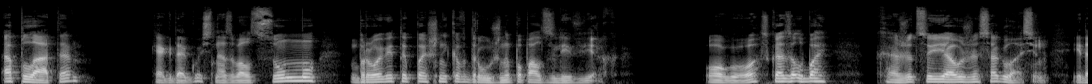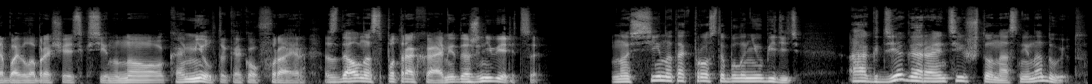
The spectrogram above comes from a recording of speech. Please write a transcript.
Оплата когда гость назвал сумму, брови ТПшников дружно поползли вверх. «Ого», — сказал Бай, — «кажется, я уже согласен», и добавил, обращаясь к Сину, «но Камил-то каков фраер, сдал нас с потрохами, даже не верится». Но Сина так просто было не убедить. «А где гарантии, что нас не надуют?»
